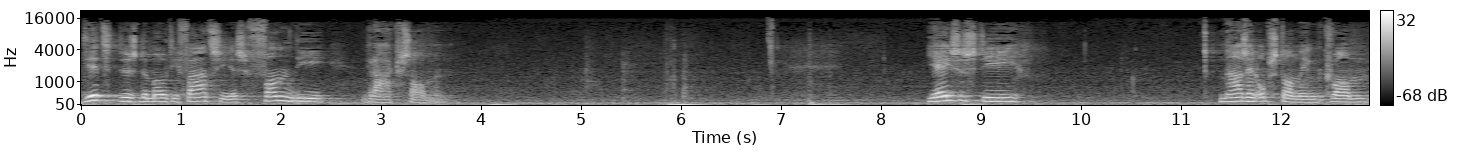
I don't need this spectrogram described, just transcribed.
dit dus de motivatie is van die wraakpsalmen. Jezus die na zijn opstanding kwam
